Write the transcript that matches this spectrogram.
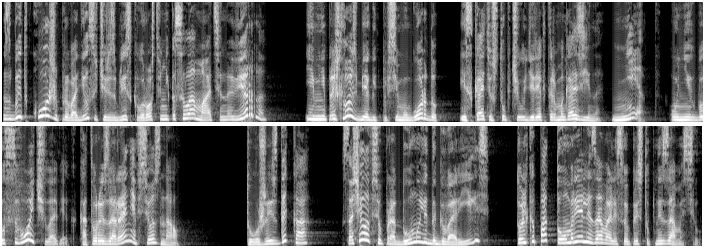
Сбыт кожи проводился через близкого родственника Соломатина, верно? Им не пришлось бегать по всему городу, искать уступчивого директора магазина. Нет, у них был свой человек, который заранее все знал. Тоже из ДК. Сначала все продумали, договорились, только потом реализовали свой преступный замысел.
